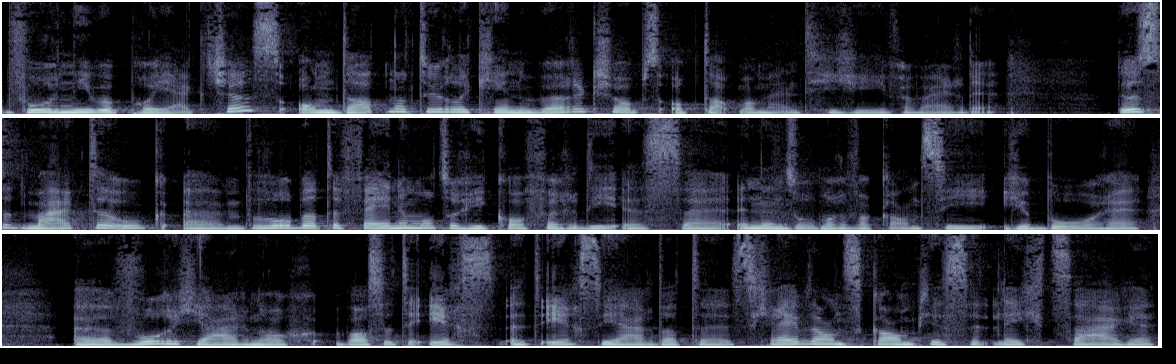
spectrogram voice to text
voor nieuwe projectjes, omdat natuurlijk geen workshops op dat moment gegeven werden. Dus het maakte ook um, bijvoorbeeld de fijne motoriekoffer, die is in een zomervakantie geboren. Vorig jaar nog was het de eerst, het eerste jaar dat de schrijfdanskampjes het licht zagen.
